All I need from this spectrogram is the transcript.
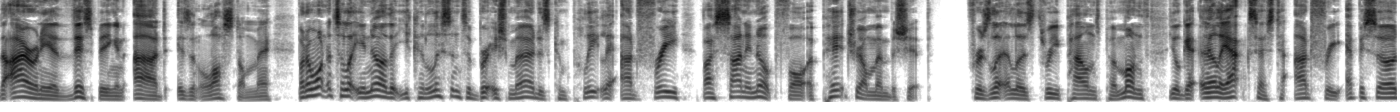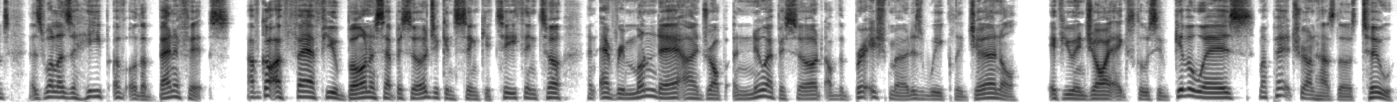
The irony of this being an ad isn't lost on me, but I wanted to let you know that you can listen to British Murders completely ad free by signing up for a Patreon membership. For as little as £3 per month, you'll get early access to ad free episodes as well as a heap of other benefits. I've got a fair few bonus episodes you can sink your teeth into, and every Monday I drop a new episode of the British Murders Weekly Journal. If you enjoy exclusive giveaways, my Patreon has those too.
